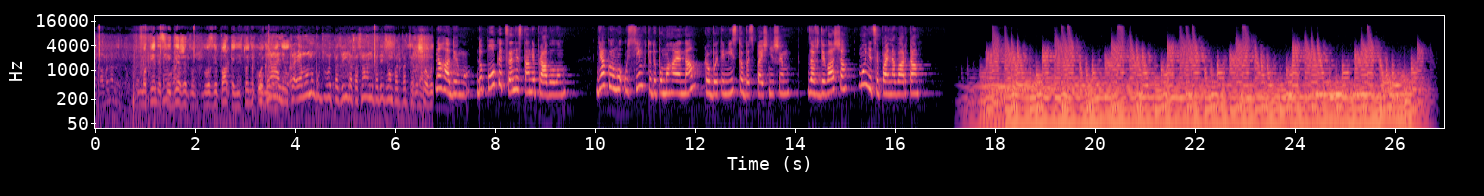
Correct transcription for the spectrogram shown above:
мопеды свои держат возле парка, никто никого не Украли, не украли. Я вам могу позвонить, а пацанам не подойдут вам под подтверждать. Нагадуємо, допоки це не стане правилом. Дякуємо усім, хто допомагає нам робити місто безпечнішим. Завжди ваша муніципальна варта.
